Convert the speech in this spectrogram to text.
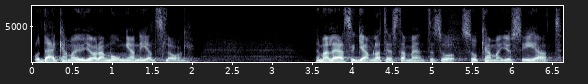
Och där kan man ju göra många nedslag. När man läser Gamla Testamentet så, så kan man ju se att,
